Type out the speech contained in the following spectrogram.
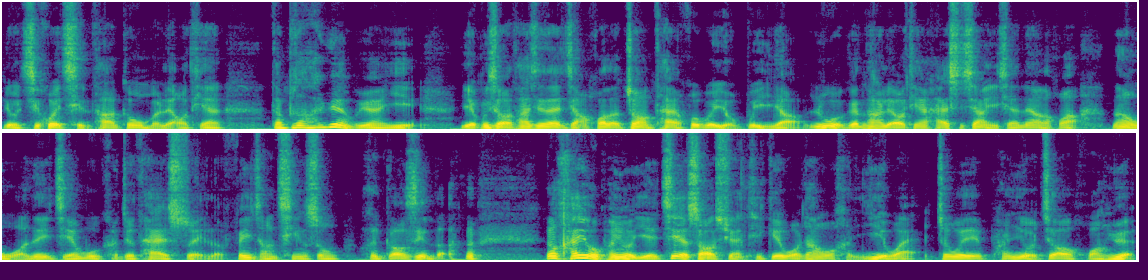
有机会请他跟我们聊天。但不知道他愿不愿意，也不晓得他现在讲话的状态会不会有不一样。如果跟他聊天还是像以前那样的话，那我那节目可就太水了，非常轻松，很高兴的。然后还有朋友也介绍选题给我，让我很意外。这位朋友叫黄月，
